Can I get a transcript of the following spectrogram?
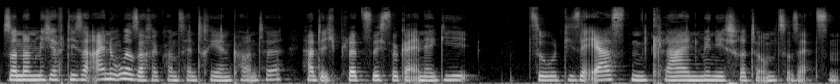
sondern mich auf diese eine Ursache konzentrieren konnte, hatte ich plötzlich sogar Energie, so diese ersten kleinen Minischritte umzusetzen.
